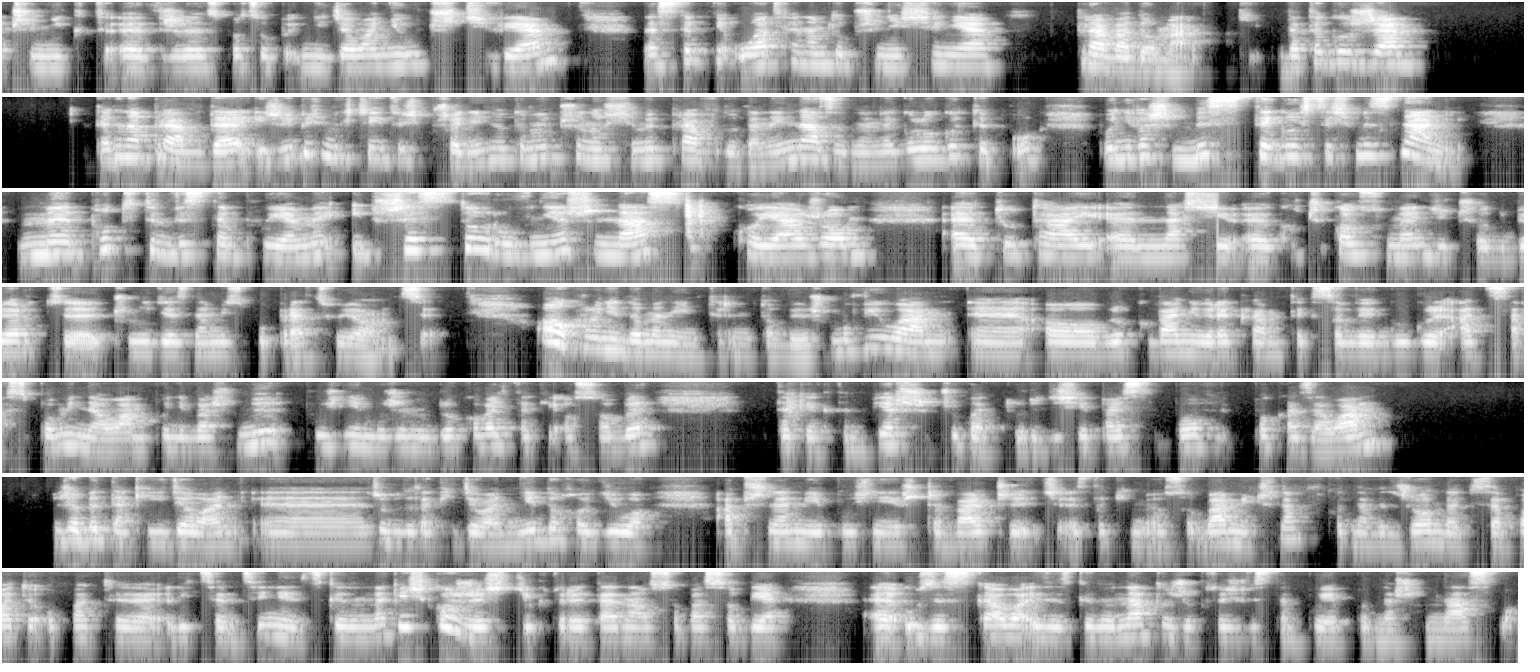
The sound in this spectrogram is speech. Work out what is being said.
czy nikt w żaden sposób nie działa nieuczciwie. Następnie ułatwia nam to przeniesienie prawa do marki. Dlatego, że tak naprawdę, jeżeli byśmy chcieli coś przenieść, no to my przenosimy prawo do danej nazwy, do danego logotypu, ponieważ my z tego jesteśmy znani. My pod tym występujemy i przez to również nas kojarzą e, tutaj e, nasi e, czy konsumenci, czy odbiorcy, czy ludzie z nami współpracujący. O ochronie domeny internetowej już mówiłam, o blokowaniu reklam tekstowych Google Adsa wspominałam, ponieważ my później możemy blokować takie osoby, tak jak ten pierwszy przykład, który dzisiaj Państwu pokazałam, żeby takich działań, e, żeby do takich działań nie dochodziło, a przynajmniej później jeszcze walczyć z takimi osobami, czy na przykład nawet żądać zapłaty opłaty licencyjnej ze względu na jakieś korzyści, które dana osoba sobie e, uzyskała i ze względu na to, że ktoś występuje pod naszą nazwą.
